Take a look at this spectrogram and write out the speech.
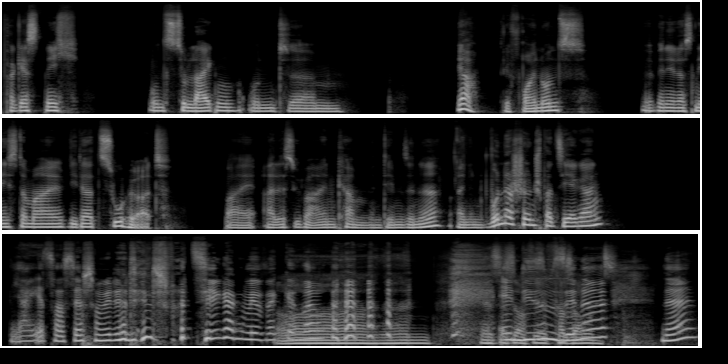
vergesst nicht, uns zu liken und ähm, ja, wir freuen uns, äh, wenn ihr das nächste Mal wieder zuhört bei Alles über einen Kamm. In dem Sinne, einen wunderschönen Spaziergang. ja, jetzt hast du ja schon wieder den Spaziergang mir Oh, weggenommen. ist In diesem Sinne, ne?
